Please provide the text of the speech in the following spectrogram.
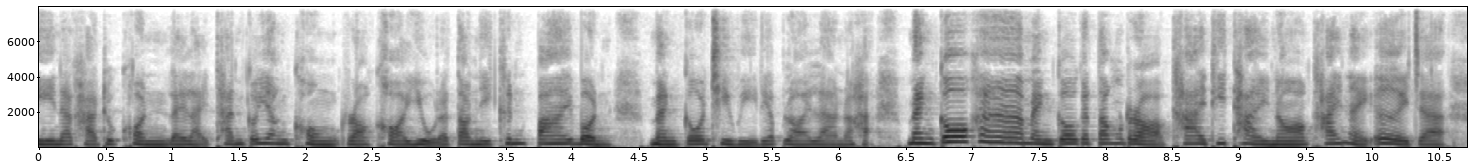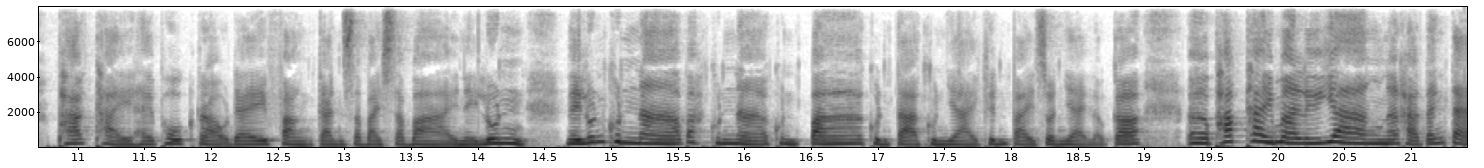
นี้นะคะ ทุกคนหลาย ๆ ท่านก็ยังคงรอคอยอยู่และตอนนี้ขึ้นป้ายบน Mango TV เรียบร้อยแล้วนะคะ Mango ค่ะ Mango ก็ต้องรอค่ายที่ไทยเนาะค่ายไหนเอ่ยจะภาคไทยให้พวกเราได้ฟังกันสบาย ๆ ในรุ่น ในรุ่นคุณนาปะคุณนาคุณป้าคุณตาคุณยายขึ้นไปส่วนใหญ่แล้วก็เออพักไทยมาหรือยังนะคะ ตั้งแต่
